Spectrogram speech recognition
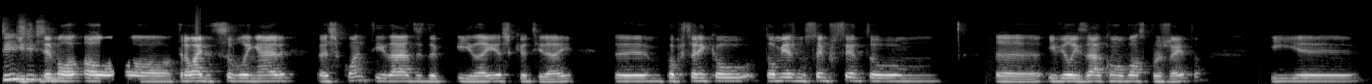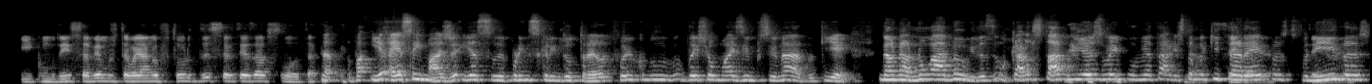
sim, e fizer-me ao, ao, ao, trabalho de sublinhar as quantidades de ideias que eu tirei uh, para perceberem que eu estou mesmo 100% uh, eh, idealizado com o vosso projeto e, uh, e como disse, sabemos trabalhar no futuro de certeza absoluta. Não, pá, e essa imagem, esse print screen do trailer foi o que me deixou mais impressionado, que é, não, não, não há dúvidas, o Carlos está mesmo a implementar, estão aqui tarefas dúvida, definidas,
